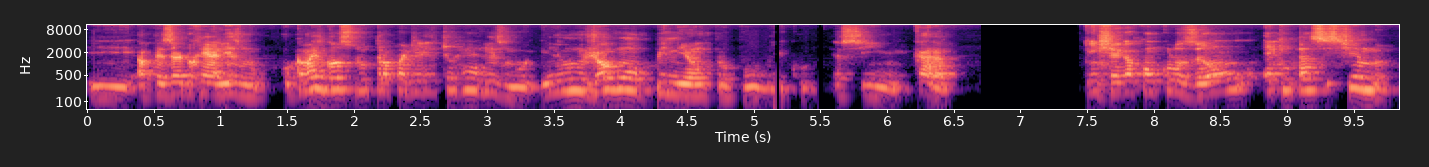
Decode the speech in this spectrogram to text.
E apesar do realismo, o que eu mais gosto do Tropa de Elite é o realismo. Ele não joga uma opinião pro público. Assim, cara, quem chega à conclusão é quem tá assistindo.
